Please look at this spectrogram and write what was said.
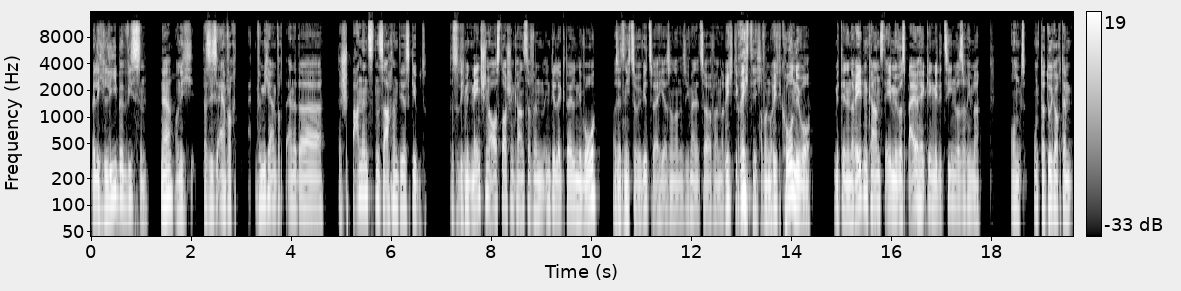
weil ich liebe Wissen. Ja. Und ich, das ist einfach für mich einfach eine der, der spannendsten Sachen, die es gibt. Dass du dich mit Menschen austauschen kannst auf einem intellektuellen Niveau. Also jetzt nicht so wie wir zwei hier, sondern ich meine jetzt so auf einem richtig Richtig. auf einem richtig hohen Niveau, mit denen reden kannst, eben übers Biohacking, Medizin, was auch immer. Und, und dadurch auch dein,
